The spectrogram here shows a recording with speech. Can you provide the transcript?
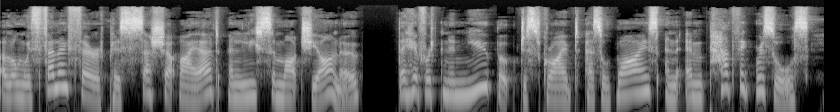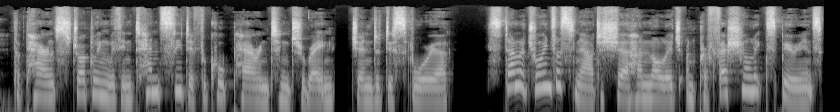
Along with fellow therapists Sasha Ayad and Lisa Marchiano, they have written a new book described as a wise and empathic resource for parents struggling with intensely difficult parenting terrain, gender dysphoria. Stella joins us now to share her knowledge and professional experience,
